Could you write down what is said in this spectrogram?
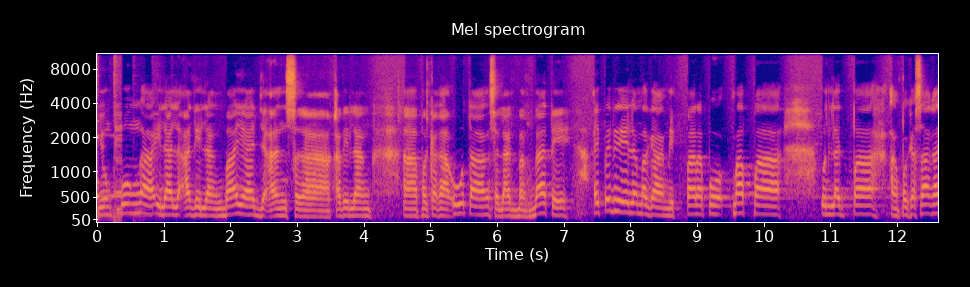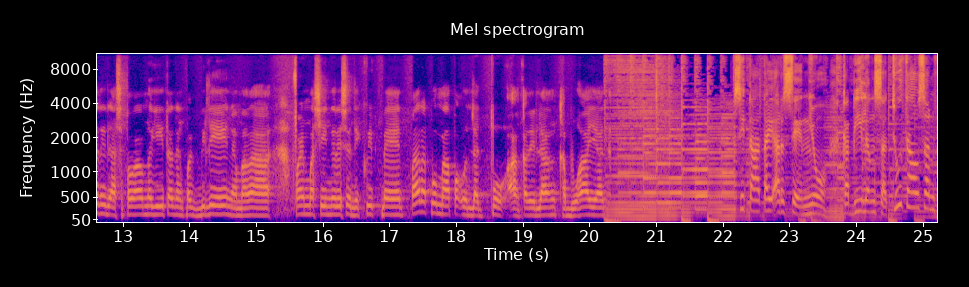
Yung pong ah, ilalaan nilang bayad dyan sa kanilang ah, pagkakautang sa land bank dati, ay pwede nilang magamit para po mapa-unlad pa ang pagkasaka nila sa pamamagitan ng pagbili ng mga farm machineries and equipment para po mapaunlad po ang kanilang kabuhayan. Si Tatay Arsenio, kabilang sa 2,487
